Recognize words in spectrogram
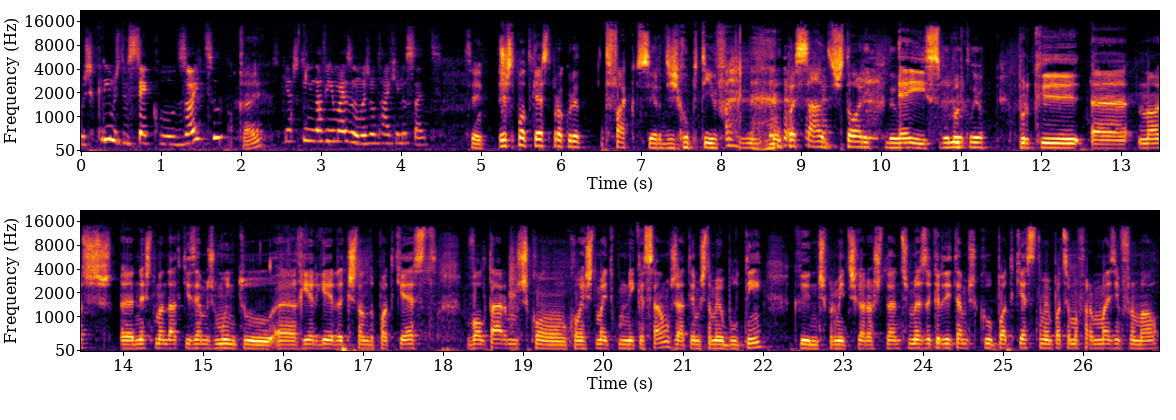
os crimes do século XVIII Ok. e acho que ainda havia mais um, mas não está aqui no site. Sim. Este podcast procura de facto ser disruptivo no passado histórico do, É isso, do núcleo. porque ah, nós ah, neste mandato quisemos muito ah, reerguer a questão do podcast, voltarmos com, com este meio de comunicação. Já temos também o boletim que nos permite chegar aos estudantes, mas acreditamos que o podcast também pode ser uma forma mais informal.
